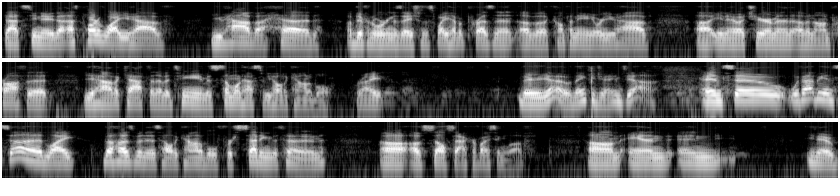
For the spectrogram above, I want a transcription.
That's, you know, that's part of why you have, you have a head of different organizations. That's why you have a president of a company or you have, uh, you know, a chairman of a nonprofit. You have a captain of a team is someone has to be held accountable, right? There you go. Thank you, James. Yeah. And so with that being said, like the husband is held accountable for setting the tone, uh, of self-sacrificing love. Um, and, and, you know,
